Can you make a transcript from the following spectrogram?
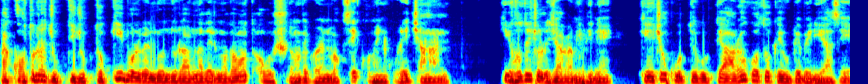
তা কতটা যুক্তিযুক্ত? কি বলবেন বন্ধুরা আপনাদের মতামত? অবশ্যই আমাদের কমেন্ট বক্সে কমেন্ট করে জানান। কি হতে চলেছে আগামী দিনে? কেঁচো করতে করতে আরও কত কেউটে বেরিয়ে আসে?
